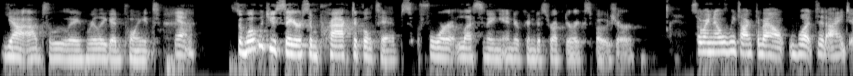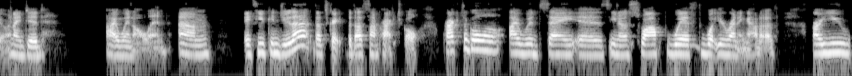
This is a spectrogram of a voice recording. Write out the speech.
yeah, absolutely. Really good point. Yeah. So, what would you say are some practical tips for lessening endocrine disruptor exposure? So, I know we talked about what did I do, and I did, I went all in. Um, if you can do that, that's great, but that's not practical. Practical, I would say, is, you know, swap with what you're running out of. Are you,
